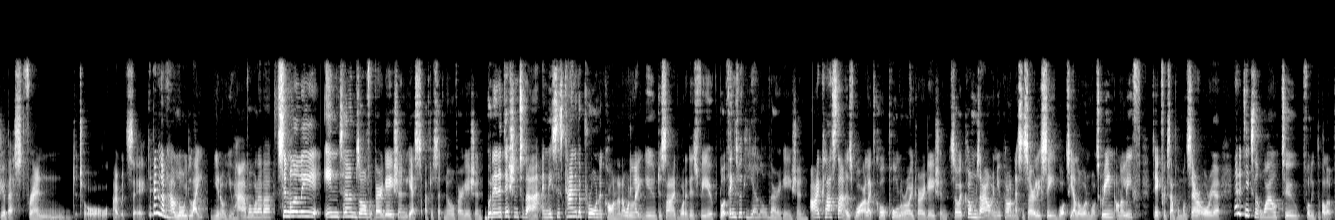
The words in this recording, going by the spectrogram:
your best friend at all, I would say. Depending on how low light, you know, you have or whatever. Similarly, in terms of variegation, yes, I've just said no variegation. But in addition to that, and this is kind of a pro and a con, and I want to let you decide what it is for you, but things with yellow variegation. I class that as what I like to call Polaroid variegation. So it comes out and you can't necessarily see what's yellow and what's green on a leaf. Take, for example, Monstera aurea, and it takes a little while to fully develop.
